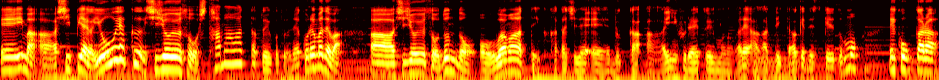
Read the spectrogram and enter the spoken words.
えー、今、CPI がようやく市場予想を下回ったということでね、これまでは、あ市場予想をどんどん上回っていく形で、えー、物価インフレというものがね、上がっていったわけですけれども、え、ここから、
